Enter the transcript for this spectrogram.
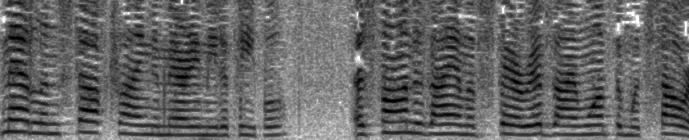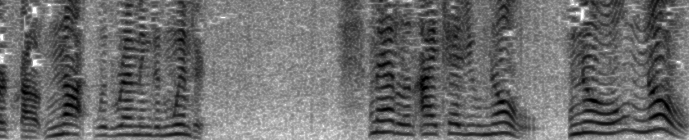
Madeline, stop trying to marry me to people. As fond as I am of spare ribs, I want them with sauerkraut, not with Remington Winter. Madeline, I tell you no. No, no.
